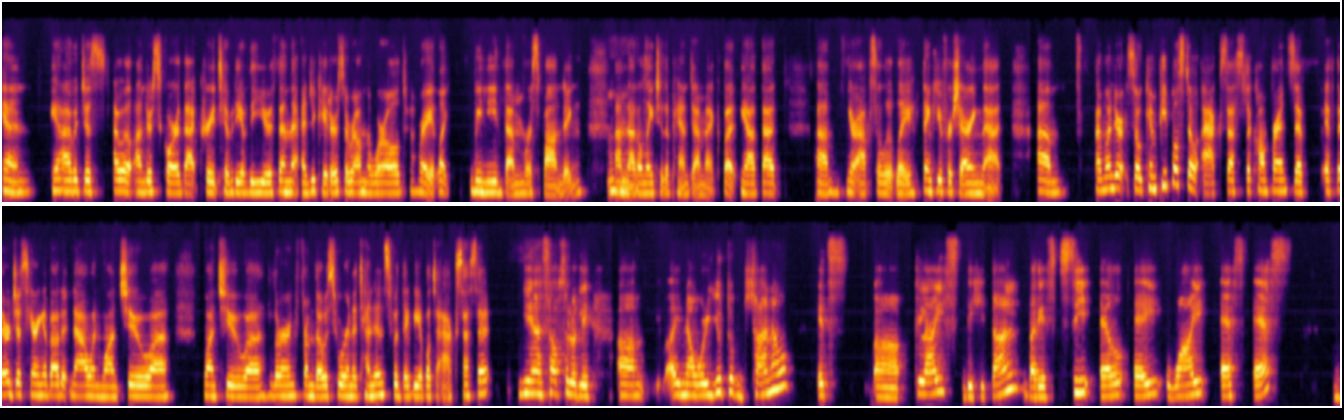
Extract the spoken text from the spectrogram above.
and yeah, I would just I will underscore that creativity of the youth and the educators around the world, right? Like we need them responding, um, mm-hmm. um, not only to the pandemic, but yeah, that um, you're absolutely. Thank you for sharing that. Um, I wonder, so can people still access the conference if if they're just hearing about it now and want to uh, want to uh, learn from those who are in attendance? Would they be able to access it? Yes, absolutely. Um, in our YouTube channel, it's uh, CLAYSS Digital. That is C L A Y S S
